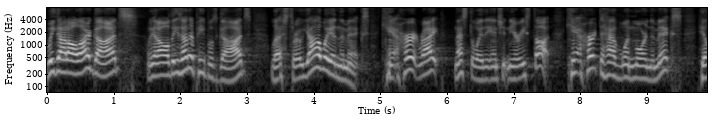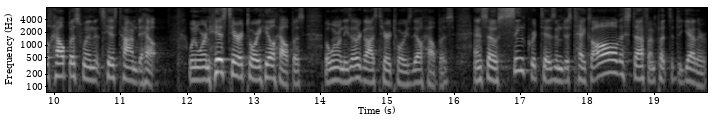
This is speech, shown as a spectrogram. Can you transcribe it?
We got all our gods. We got all these other people's gods. Let's throw Yahweh in the mix. Can't hurt, right? And that's the way the ancient Near East thought. Can't hurt to have one more in the mix. He'll help us when it's his time to help. When we're in his territory, he'll help us. But when we're in these other gods' territories, they'll help us. And so syncretism just takes all this stuff and puts it together.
